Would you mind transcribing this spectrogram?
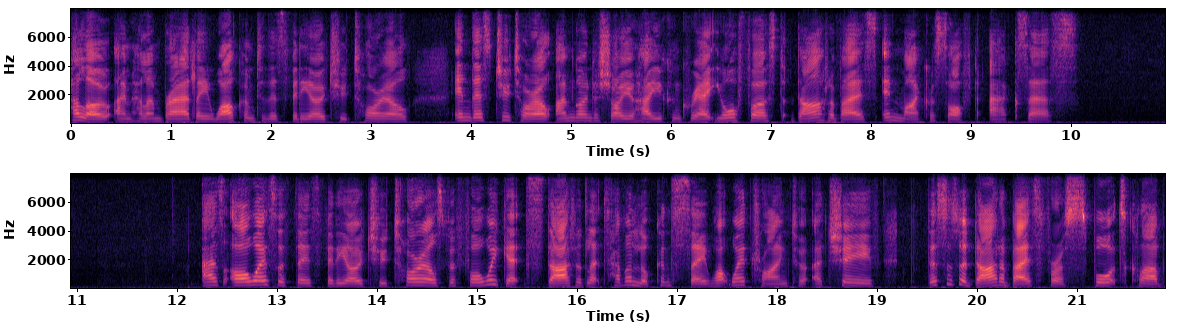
Hello, I'm Helen Bradley. Welcome to this video tutorial. In this tutorial, I'm going to show you how you can create your first database in Microsoft Access. As always with these video tutorials, before we get started, let's have a look and see what we're trying to achieve. This is a database for a sports club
